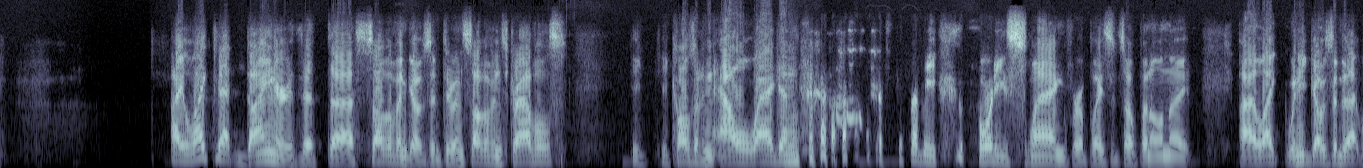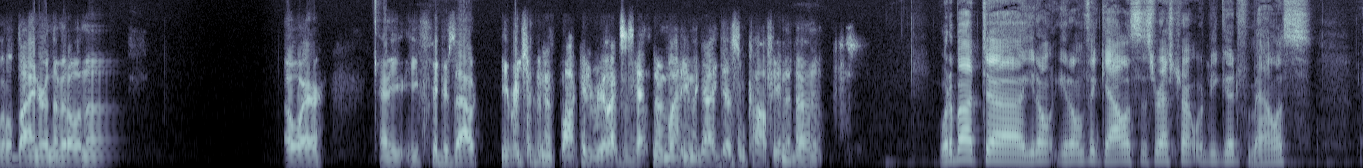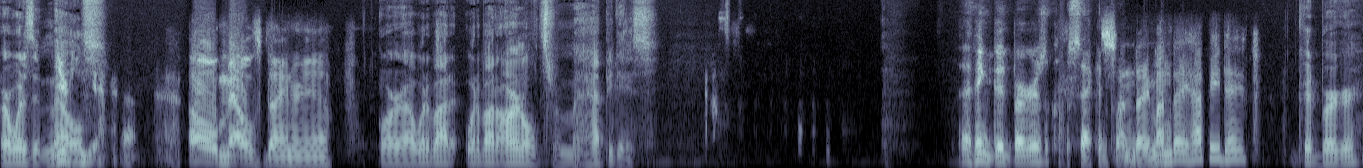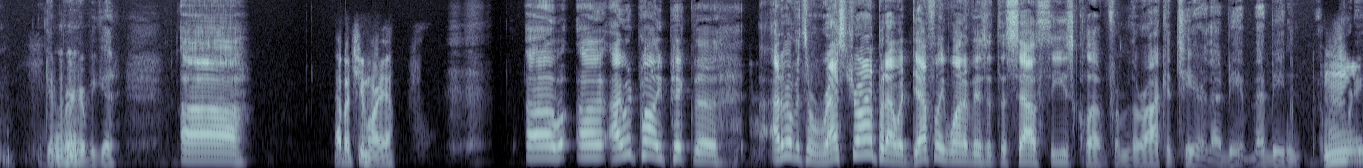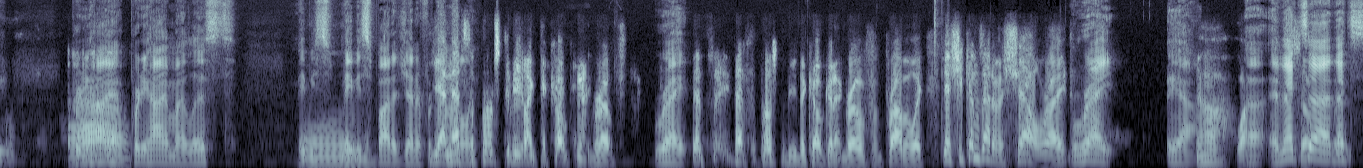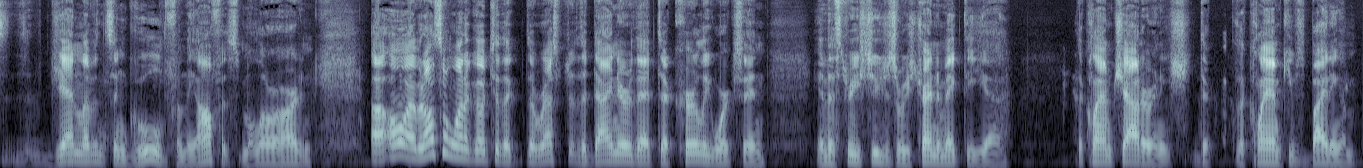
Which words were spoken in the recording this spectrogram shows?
I like that diner that uh, Sullivan goes into in Sullivan's Travels. He he calls it an owl wagon. That'd be 40s slang for a place that's open all night. I like when he goes into that little diner in the middle of nowhere, and he, he figures out. He reaches in his pocket. He realizes he has no money, and the guy gives him coffee and a donut. What about uh, you don't you don't think Alice's restaurant would be good from Alice, or what is it, Mel's? yeah. Oh, Mel's Diner, yeah. Or uh, what about what about Arnold's from uh, Happy Days? I think Good Burgers will close second. for me. Sunday, Monday, happy day. Good Burger, Good Mhm. Burger would be good. Uh, How about you, Mario? uh, uh, I would probably pick the. I don't know if it's a restaurant, but I would definitely want to visit the South Seas Club from The Rocketeer. That'd be that'd be pretty, Mm. pretty high Oh. pretty high on my list. Maybe Mm. maybe spot a Jennifer. Yeah, and that's supposed to be like the Coconut Grove. Right, That's that's supposed to be the Coconut Grove, probably. Yeah, she comes out of a shell, right? right, yeah. Oh, wow. Uh, and that's So uh, that's Jan Levinson Gould from The Office, Melora Hardin. Uh, oh, I would also want to go to the the rest of the diner that uh, Curly works in, in the Three Stooges, where he's trying to make the uh, the clam chowder, and he sh- the the clam keeps biting him.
